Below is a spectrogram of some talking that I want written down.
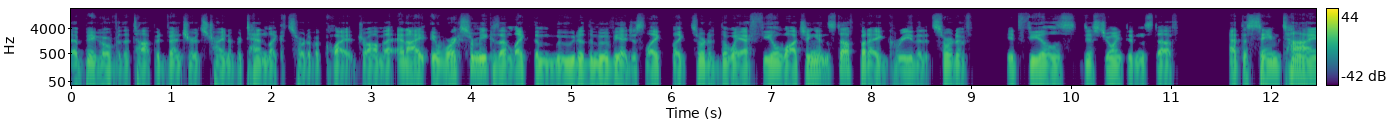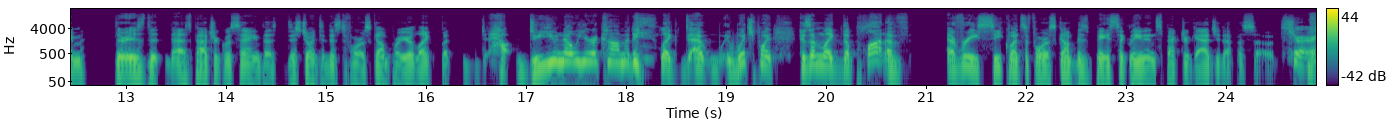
a big over the top adventure. It's trying to pretend like it's sort of a quiet drama, and I it works for me because I like the mood of the movie. I just like like sort of the way I feel watching it and stuff. But I agree that it's sort of it feels disjointed and stuff. At the same time, there is the as Patrick was saying the disjointedness to Forrest Gump, where you're like, but how do you know you're a comedy? like at which point? Because I'm like the plot of every sequence of Forrest Gump is basically an Inspector Gadget episode. Sure.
